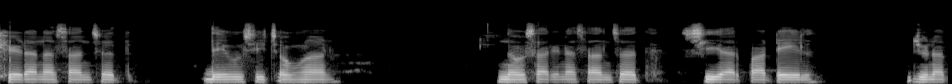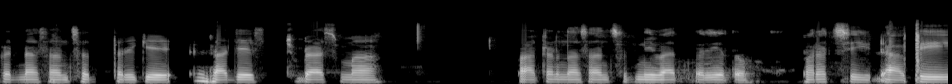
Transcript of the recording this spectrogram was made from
ખેડાના સાંસદ દેવુસિંહ ચૌહાણ. નવસારીના સાંસદ સી આર પાટીલ, જુનાગઢના સાંસદ તરીકે રાજેશ ચુડાસમા, પાટણના સાંસદની વાત કરીએ તો ભરતસિંહ ડાભી,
